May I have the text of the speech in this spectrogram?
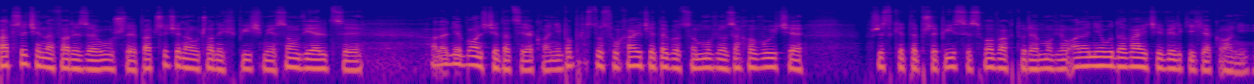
Patrzycie na faryzeuszy, patrzycie na uczonych w piśmie, są wielcy, ale nie bądźcie tacy jak oni. Po prostu słuchajcie tego, co mówią, zachowujcie wszystkie te przepisy, słowa, które mówią, ale nie udawajcie wielkich jak oni.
